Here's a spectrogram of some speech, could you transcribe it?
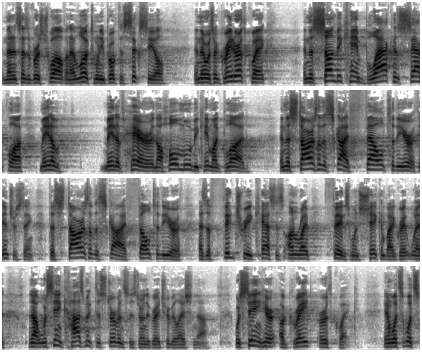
And then it says in verse 12, and I looked when he broke the sixth seal, and there was a great earthquake, and the sun became black as sackcloth made of, made of hair, and the whole moon became like blood. And the stars of the sky fell to the earth. Interesting. The stars of the sky fell to the earth as a fig tree casts its unripe figs when shaken by a great wind. Now, we're seeing cosmic disturbances during the Great Tribulation now. We're seeing here a great earthquake. And what's, what's,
